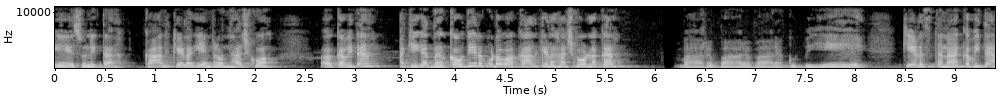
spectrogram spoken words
ಏ, ಸುನೀತಾ, ಕಾಲ್ ಕೇಳಾಗ ಏನ್ರ ಒಂದು ಹಾಸ್ಕೋ ಕವಿತಾ, ಆಕಿಗೆ ಅದ ಕೌದಿರ ಕೊಡವ ಕಾಲ್ ಕೇಳ ಹಾಸ್ಕೊಳ್ಲಕ್ಕ ಬಾರ ಬಾರ ಬಾರ ಗುಬ್ಬಿ. ಕೇಳಿಸ್ತಾನ ಕವಿತಾ?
